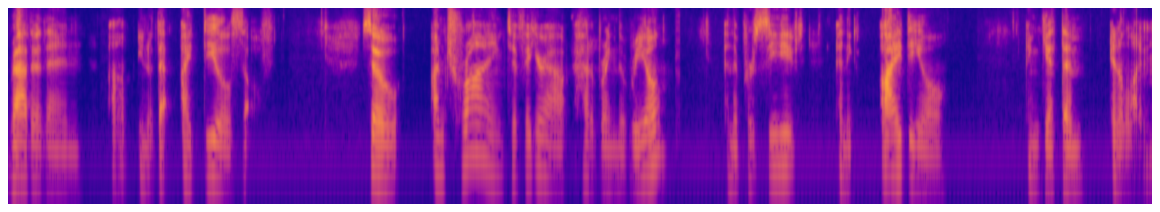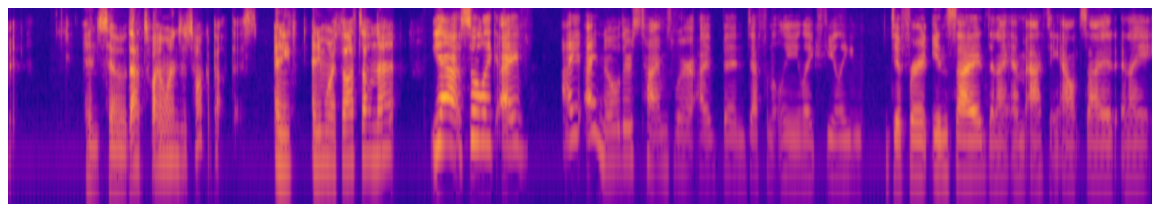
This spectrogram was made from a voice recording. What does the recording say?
rather than um, you know that ideal self So I'm trying to figure out how to bring the real and the perceived and the ideal and get them in alignment. And so that's why I wanted to talk about this. Any any more thoughts on that? Yeah, so like I've I I know there's times where I've been definitely like feeling different inside than I am acting outside and I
